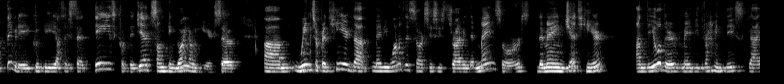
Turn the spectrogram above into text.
activity. It could be, as I said, disk or the jet, something going on here. So um, we interpret here that maybe one of the sources is driving the main source, the main jet here, and the other may be driving this guy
